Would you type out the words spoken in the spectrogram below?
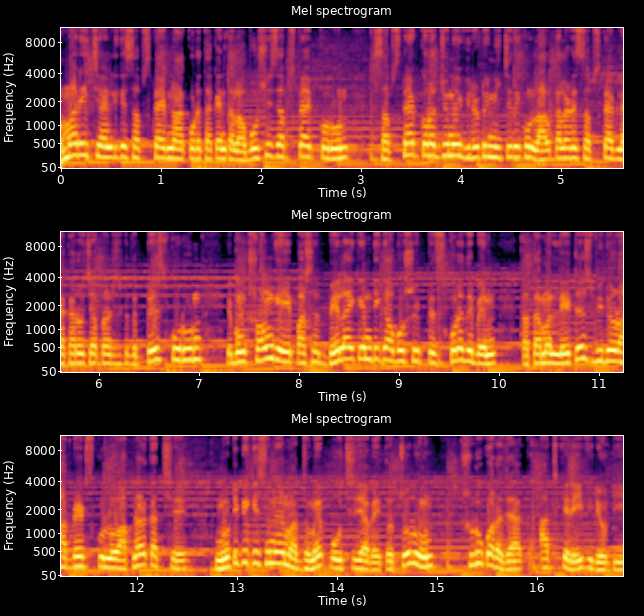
আমার এই চ্যানেলটিকে সাবস্ক্রাইব না করে থাকেন, তাহলে অবশ্যই সাবস্ক্রাইব করুন। সাবস্ক্রাইব করার জন্য এই ভিডিওটির নিচে দেখুন লাল কালারের সাবস্ক্রাইব লেখা রয়েছে, আপনারা সেটাতে প্রেস করুন এবং সঙ্গে পাশের বেল আইকনটিকে অবশ্যই প্রেস করে দেবেন, তাতে আমার লেটেস্ট ভিডিওর আপডেটসগুলো আপনার কাছে নোটিফিকেশনের মাধ্যমে পৌঁছে যাবে। তো চলুন, শুরু করা যাক আজকের এই ভিডিওটি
